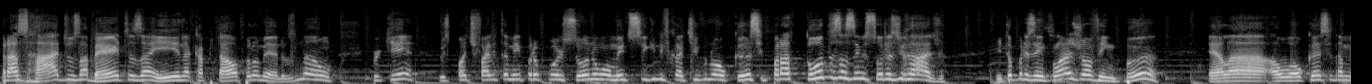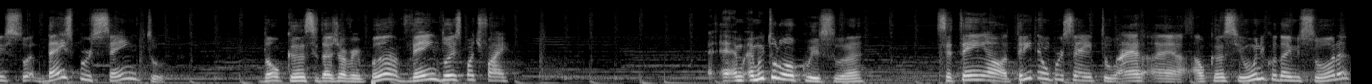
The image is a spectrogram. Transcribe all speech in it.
para as rádios abertas aí na capital, pelo menos. Não, porque o Spotify também proporciona um aumento significativo no alcance para todas as emissoras de rádio. Então, por exemplo, a Jovem Pan, ela, o alcance da emissora, 10% do alcance da Jovem Pan vem do Spotify. É, é muito louco isso, né? Você tem ó, 31% é, é alcance único da emissora,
